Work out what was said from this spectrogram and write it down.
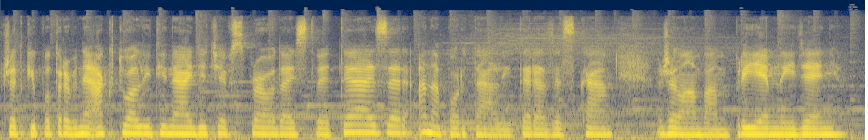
Všetky potrebné aktuality nájdete v spravodajstve TASR a na portáli teraz.sk. Želám vám príjemný deň.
